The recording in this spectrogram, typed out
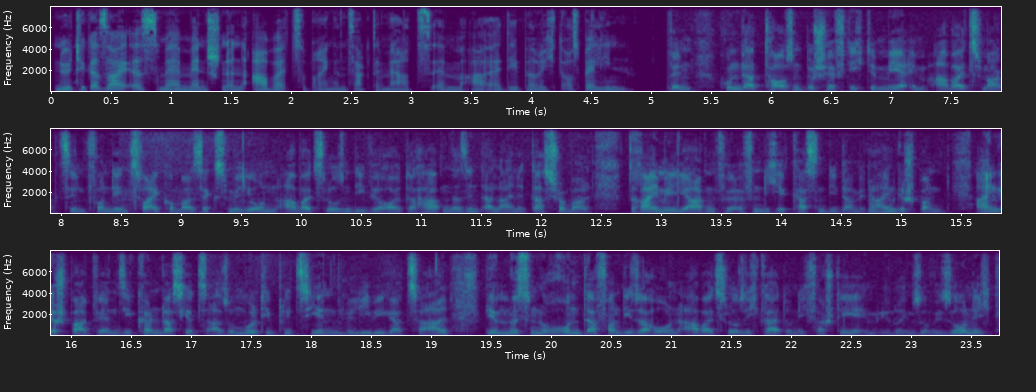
Nötiger sei es, mehr Menschen in Arbeit zu bringen, sagte Merz im ARD-Bericht aus Berlin. Wenn 100.000 Beschäftigte mehr im Arbeitsmarkt sind von den 2,6 Millionen Arbeitslosen, die wir heute haben, dann sind alleine das schon mal drei Milliarden für öffentliche Kassen, die damit eingespannt, eingespart werden. Sie können das jetzt also multiplizieren in beliebiger Zahl. Wir müssen runter von dieser hohen Arbeitslosigkeit und ich verstehe im Übrigen sowieso nicht,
